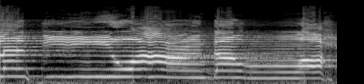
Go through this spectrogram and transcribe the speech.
التي وعد الرحمن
